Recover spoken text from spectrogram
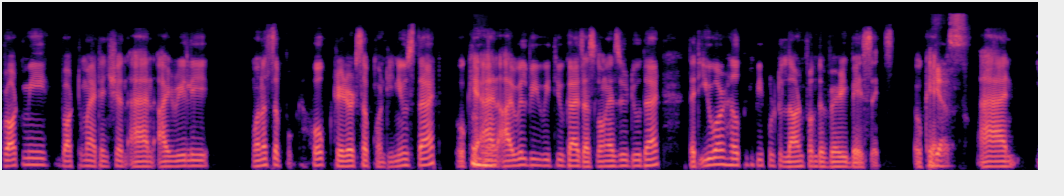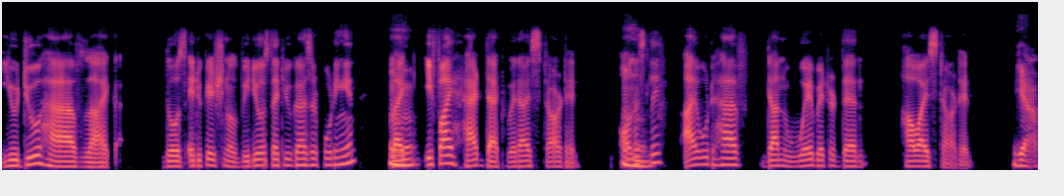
brought me brought to my attention and i really want to hope Traders Hub continues that okay mm-hmm. and i will be with you guys as long as you do that that you are helping people to learn from the very basics Okay. Yes. And you do have like those educational videos that you guys are putting in. Like mm-hmm. if I had that when I started, mm-hmm. honestly, mm-hmm. I would have done way better than how I started. Yeah.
